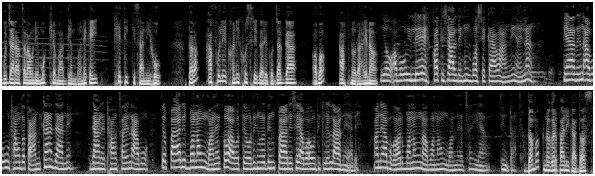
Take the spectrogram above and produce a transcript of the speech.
गुजारा चलाउने मुख्य माध्यम भनेकै खेती किसानी हो। तर आफूले खनीखुस्री गरेको जग्गा अब आफ्नो रहेन। यो अब उहिले कति सालदेखि बसेका हो हामी होइन? त्यहाँदेखि अब उठाउँदा त हामी कहाँ जाने? जाने ठाउँ छैन। अब त्यो पारी बनाऊ भनेको अब त्यो रिङ रोदिङ पारी चाहिँ अब औधिकले लाने अरे। अनि अब घर बनाऊ नबनाऊ भन्ने छ यहाँ चिन्ता छ। दमक नगरपालिका दश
